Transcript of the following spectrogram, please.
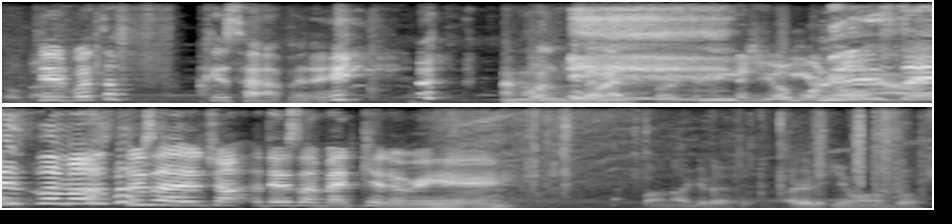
So bad. Dude, what the fuck is happening? I'm on 1 fucking And you have HP one right health? now. this is the most. There's a there's a med kit over here. Fun. I gotta. I gotta heal in a bush.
